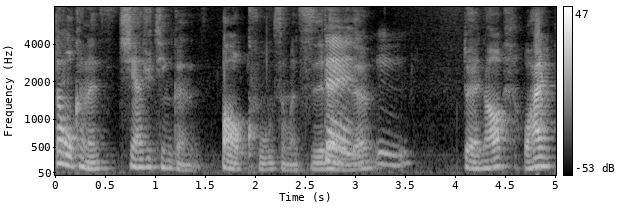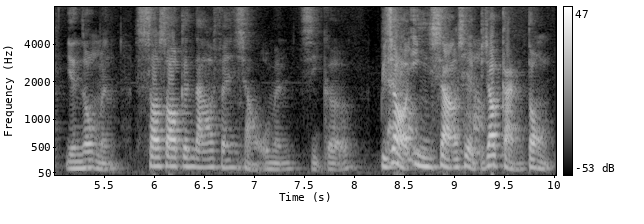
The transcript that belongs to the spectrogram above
但我可能现在去听，可能爆哭什么之类的。，嗯，对，然后我还沿着我们稍稍跟大家分享我们几个比较有印象，而且比较感动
